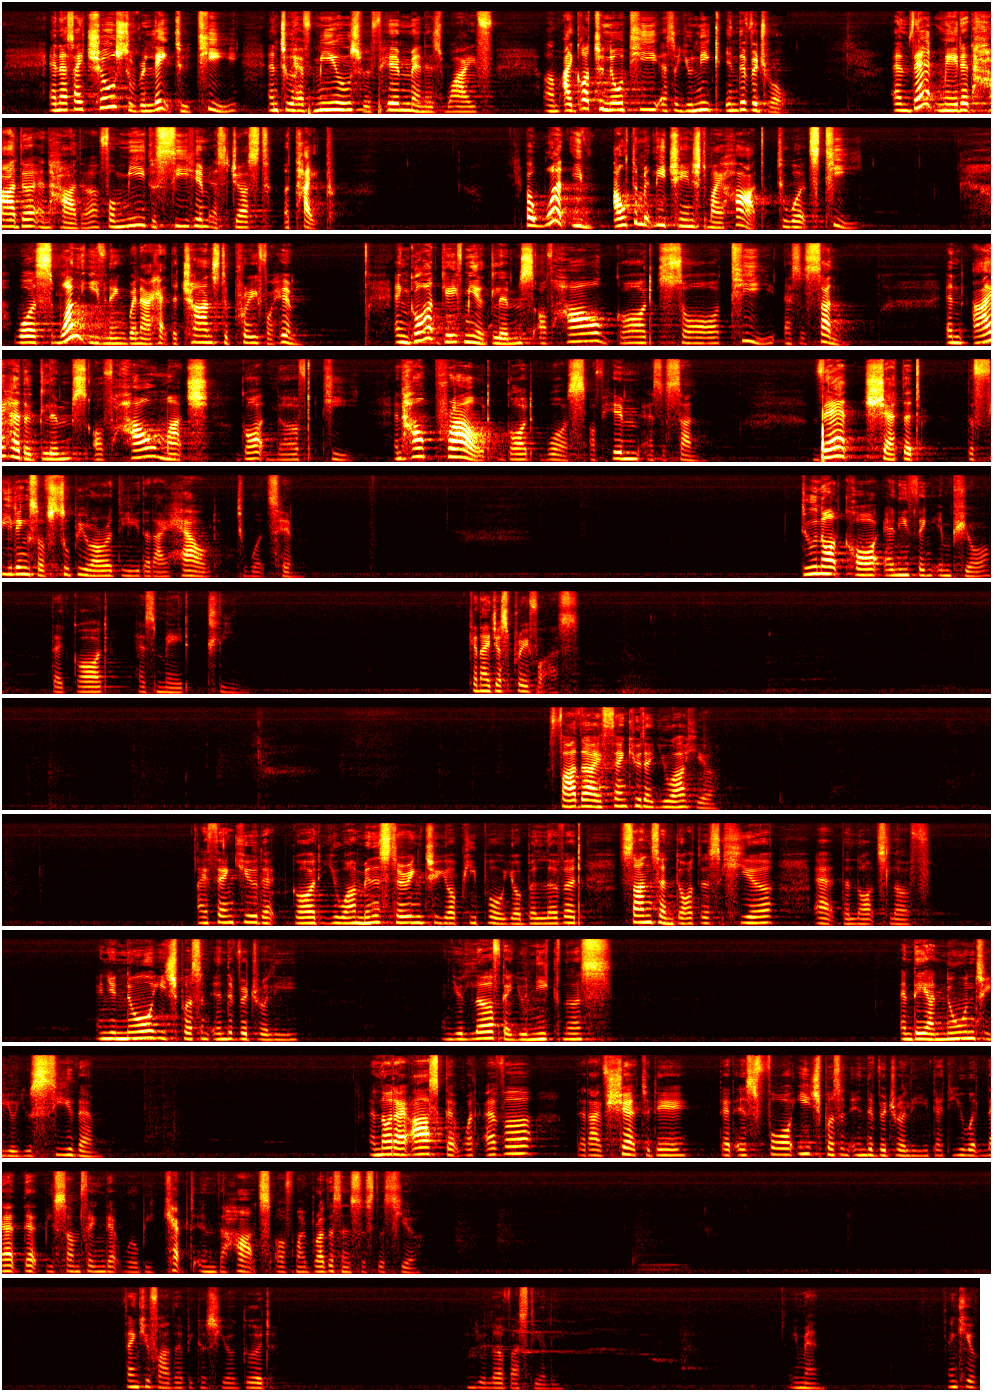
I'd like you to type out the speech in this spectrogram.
And as I chose to relate to T and to have meals with him and his wife, um, I got to know T as a unique individual. And that made it harder and harder for me to see him as just a type. But what ultimately changed my heart towards T was one evening when I had the chance to pray for him. And God gave me a glimpse of how God saw T as a son. And I had a glimpse of how much God loved T and how proud God was of him as a son. That shattered the feelings of superiority that I held towards him. Do not call anything impure that God has made clean. Can I just pray for us? Father, I thank you that you are here. I thank you that, God, you are ministering to your people, your beloved sons and daughters here at the Lord's Love and you know each person individually, and you love their uniqueness, and they are known to you, you see them. And Lord, I ask that whatever that I've shared today that is for each person individually, that you would let that be something that will be kept in the hearts of my brothers and sisters here. Thank you, Father, because you're good and you love us dearly. Amen. Thank you.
